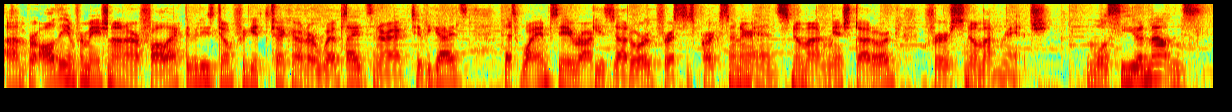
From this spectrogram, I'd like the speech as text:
Um, for all the information on our fall activities, don't forget to check out our websites and our activity guides. That's ymcarockies.org for Estes Park Center and snowmountainranch.org for Snow Mountain Ranch. And we'll see you in the mountains.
